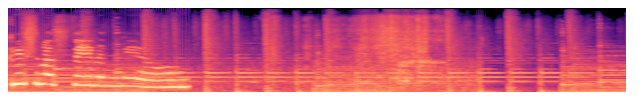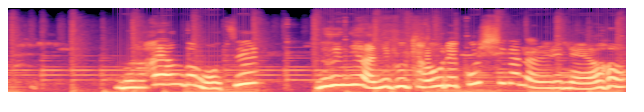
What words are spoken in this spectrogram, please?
크리스마스 세일한대요. 뭐야, 하얀 건 뭐지? 눈이 아니고 겨울에 꽃씨가 날리네요.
